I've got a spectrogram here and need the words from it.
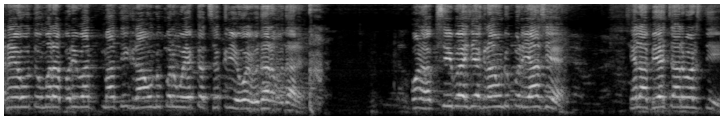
મને એવું તો મારા પરિવારમાંથી ગ્રાઉન્ડ ઉપર હું એક જ સક્રિય હોય વધારે વધારે. પણ અક્ષીભાઈ જે ગ્રાઉન્ડ ઉપર રહ્યા છે, છેલ્લા બે ચાર વર્ષથી,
